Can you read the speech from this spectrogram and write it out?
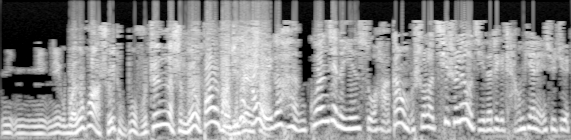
你你你你文化水土不服，真的是没有办法我觉。得还有一个很关键的因素哈，刚刚我们说了七十六集的这个长篇连续剧，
